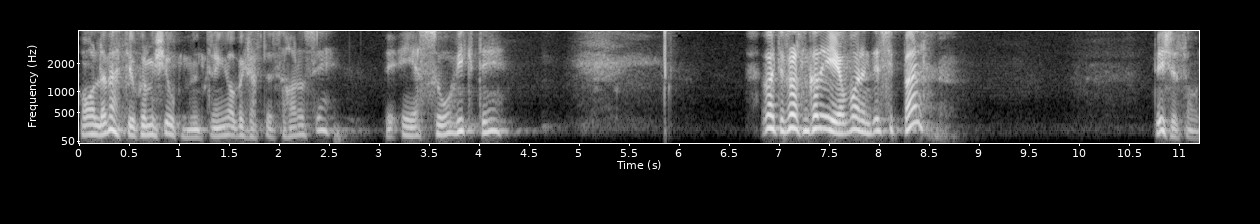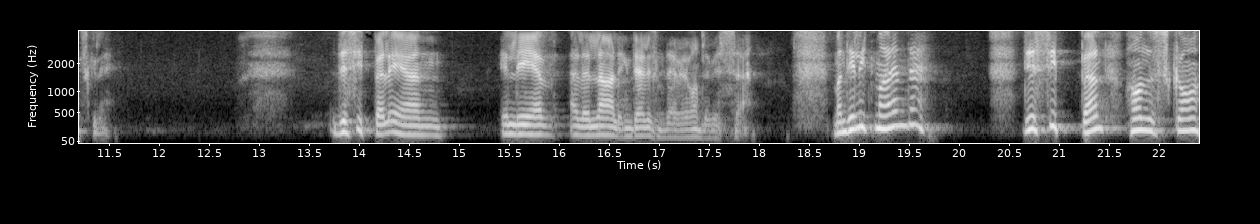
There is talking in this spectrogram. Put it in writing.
Og Alle vet jo hvor mye oppmuntring og bekreftelse har å si. Det er så viktig. Vet du forresten hva det er å være en disippel? Det er ikke så vanskelig. Disippel er en elev eller lærling. Det er liksom det vi vanligvis ser. Men det er litt mer enn det. Disippelen han skal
